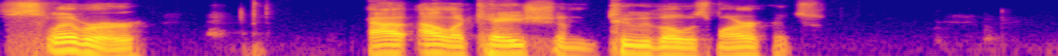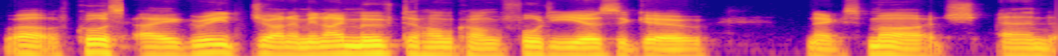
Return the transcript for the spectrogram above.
sliver allocation to those markets? Well, of course, I agree, John. I mean, I moved to Hong Kong 40 years ago next March, and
